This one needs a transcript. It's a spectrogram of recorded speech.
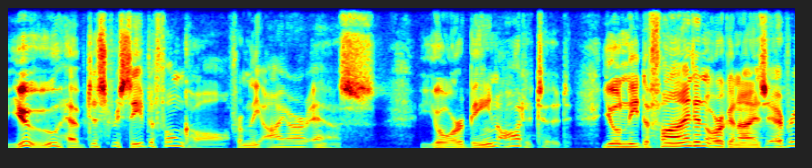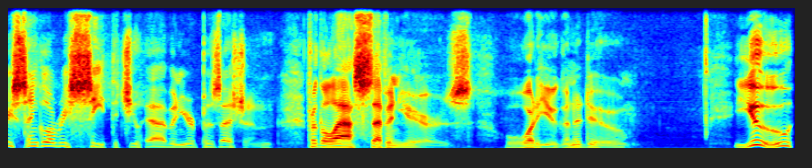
You have just received a phone call from the IRS you're being audited. You'll need to find and organize every single receipt that you have in your possession for the last seven years. What are you going to do? You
